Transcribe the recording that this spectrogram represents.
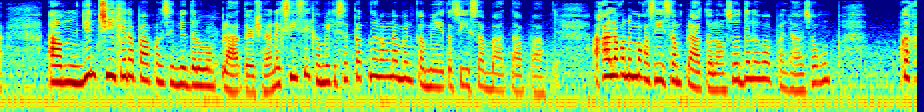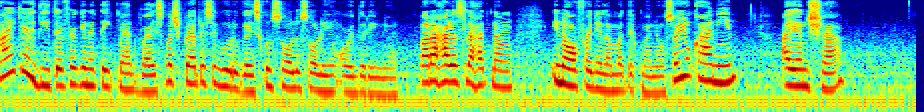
Um, yung chicken, napapansin nyo, dalawang platter siya. Nagsisi kami kasi tatlo lang naman kami, tapos isa bata pa. Akala ko naman kasi isang plato lang. So, dalawa pala. So, kung kakain kayo dito if you're gonna take my advice, much better siguro guys kung solo-solo yung orderin nyo. Para halos lahat ng in-offer nila matikman nyo. So yung kanin, ayan siya.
